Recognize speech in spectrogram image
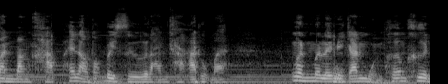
มันบังคับให้เราต้องไปซื้อร้านค้าถูกไหม เงินมันเลยมีการหมุนเพิ่มขึ้น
